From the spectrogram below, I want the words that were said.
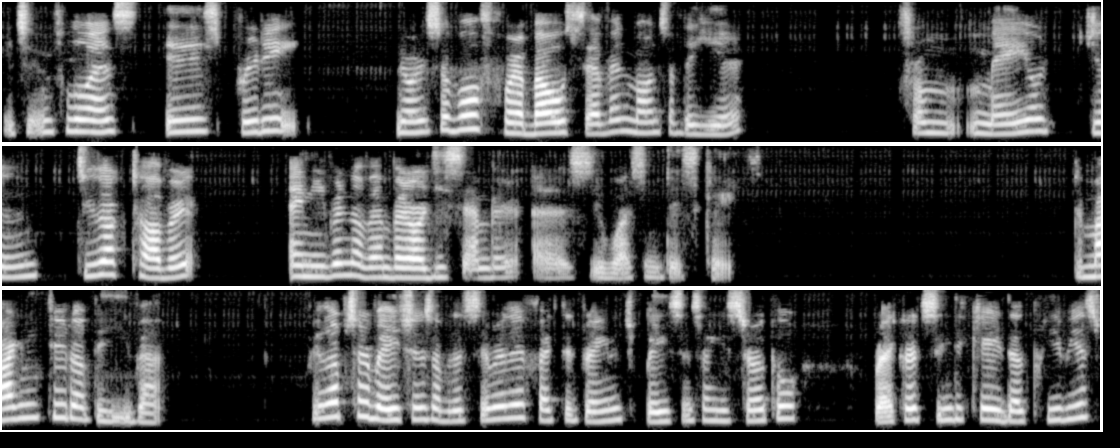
Its influence is pretty noticeable for about seven months of the year, from May or June to October, and even November or December, as it was in this case. The magnitude of the event. Field observations of the severely affected drainage basins and historical records indicate that previous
